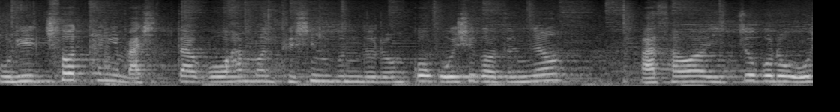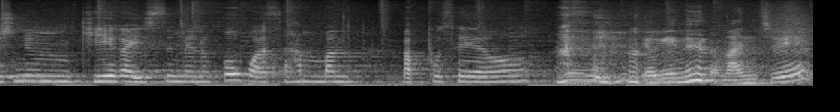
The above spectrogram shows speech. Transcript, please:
우리 추어탕이 맛있다고 한번 드신 분들은 꼭 오시거든요. 와서 이쪽으로 오시는 기회가 있으면 꼭 와서 한번 맛보세요. 네. 여기는 완주의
